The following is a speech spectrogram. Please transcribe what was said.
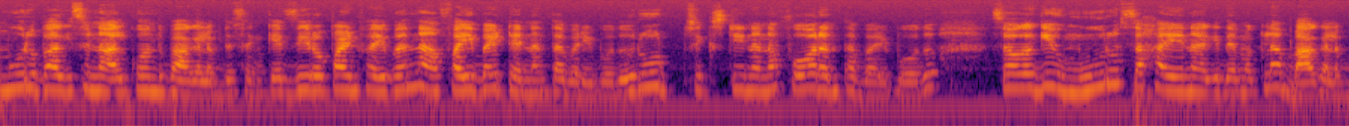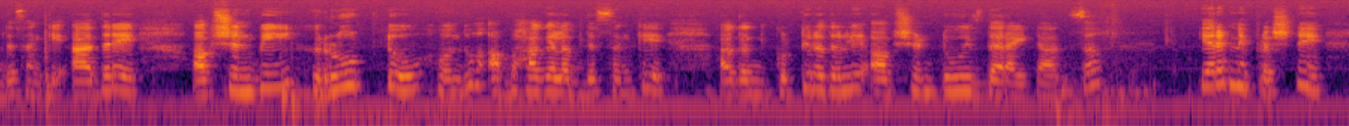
ಮೂರು ಭಾಗಿಸು ನಾಲ್ಕು ಒಂದು ಭಾಗಲಬ್ಧ ಸಂಖ್ಯೆ, ಝೀರೋ ಪಾಯಿಂಟ್ ಫೈವ್ ಅನ್ನ ಫೈವ್ ಬೈ ಟೆನ್ ಅಂತ ಬರಿಬೋದು, ರೂಟ್ ಸಿಕ್ಸ್ಟೀನನ್ನು ಫೋರ್ ಅಂತ ಬರಿಬೋದು. ಸೊ ಹಾಗಾಗಿ ಮೂರು ಸಹ ಏನಾಗಿದೆ ಮಕ್ಕಳ? ಭಾಗಲಬ್ಧ ಸಂಖ್ಯೆ. ಆದರೆ ಆಪ್ಷನ್ ಬಿ ರೂಟ್ ಟು ಒಂದು ಅಭಾಗಲಬ್ಧ ಸಂಖ್ಯೆ. ಹಾಗಾಗಿ ಕೊಟ್ಟಿರೋದ್ರಲ್ಲಿ option two is the right answer ಎರಡನೇ ಪ್ರಶ್ನೆ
